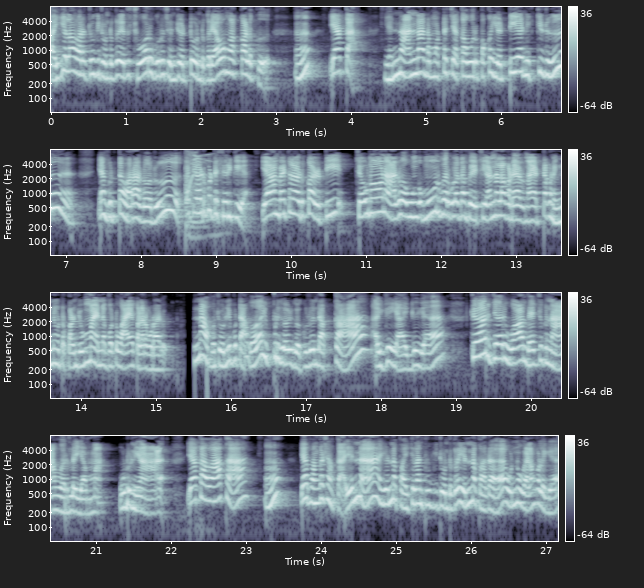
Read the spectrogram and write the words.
பையெல்லாம் வர தூக்கிட்டு வந்துருக்குற எது சோறு குரு செஞ்சு எட்டு வந்துருக்குறேன் உங்கள் அக்காளுக்கு. ம்? ஏக்கா என்ன அண்ணாண்ட மொட்டை சேக்கா ஒரு பக்கம் எட்டியே நிற்கிது என் கிட்ட வராது ஒரு அது எடுப்பட்ட சிரிக்கிய என் பேச்சில் அடுக்க அழட்டி செவனோன்னு அழுவ உங்கள் மூணு பேருக்குள்ள தான் பேச்சு. என்னெல்லாம் கிடையாது. நான் எட்ட பண்ணி இன்னும் சும்மா என்ன போட்டு வாயை கலரக்கூடாது. என்ன அப்போ சொல்லிவிட்டாவோ? இப்படி கேள்வி கேட்குது இந்த அக்கா. ஐயா ஐயா சரி சரி வா பேச்சுக்கு நான் வரல அம்மா. விடு நீ ஆளை. ஏக்கா வாக்கா. ம்? ஏன் பங்கசம்க்கா என்ன? என்ன பைக்கெல்லாம் தூக்கிட்டு வந்துருக்க? என்ன கடை ஒன்றும் விளங்கலையே.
